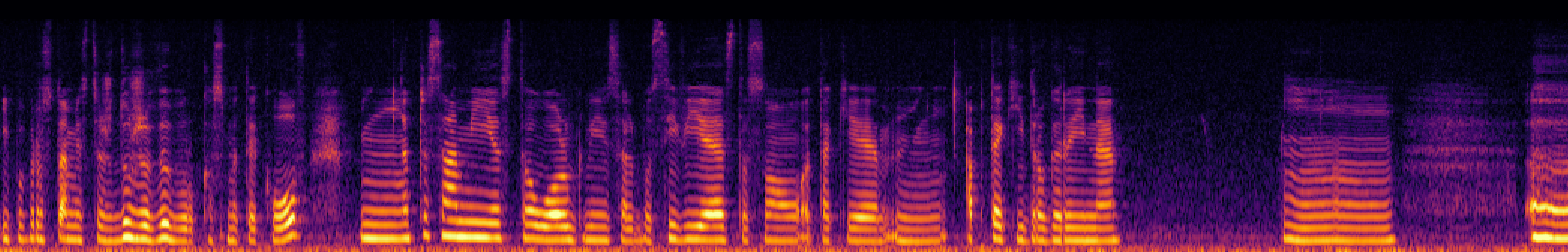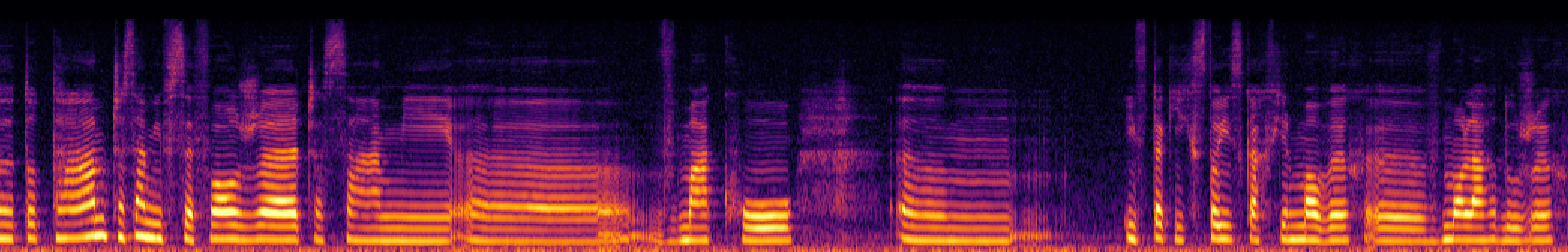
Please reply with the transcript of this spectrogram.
i po prostu tam jest też duży wybór kosmetyków. Mm, czasami jest to Walgreens albo CVS, to są takie mm, apteki drogeryjne. E, to tam, czasami w Seforze, czasami e, w Maku. i w takich stoiskach firmowych, w molach dużych,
